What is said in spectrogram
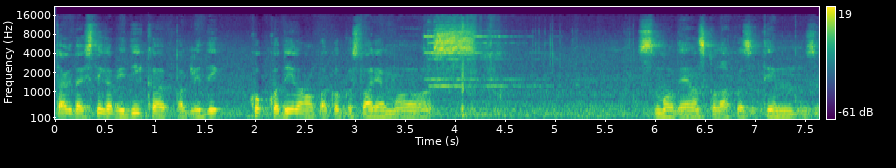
tako da iz tega vidika, pa glede koliko delamo, pa koliko ustvarjamo, smo dejansko lahko za tem, za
